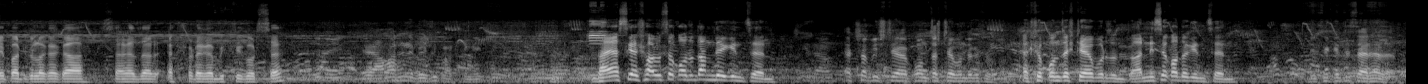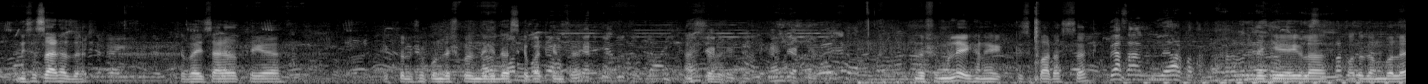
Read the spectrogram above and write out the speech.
এই পাটগুলো কাকা চার হাজার একশো টাকা বিক্রি করছে। ভাই আজকে সর্বোচ্চ কত দাম দিয়ে কিনছেন? একশো বিশ টাকা পঞ্চাশ টাকা পর্যন্ত কিছু একশো পঞ্চাশ টাকা পর্যন্ত। আর নিচে কত কিনছেন? দিচ্ছে কিন্তু চার হাজার। নিচে চার হাজার। তো ভাই চার হাজার থেকে একচল্লিশশো পঞ্চাশ পর্যন্ত কিন্তু আজকে পাট কিনছে। আচ্ছা। দর্শক মিলে এখানে কিছু পাট আসছে। দেখি এগুলা কত দাম বলে।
